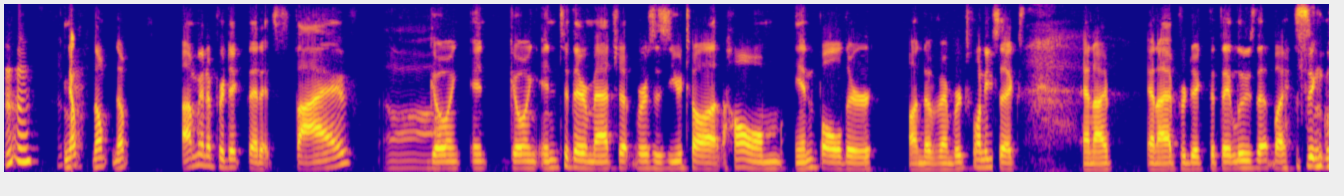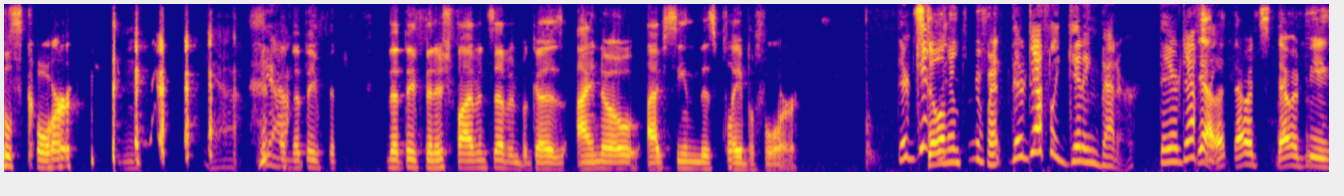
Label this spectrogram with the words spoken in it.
Mm-mm. Okay. Nope, nope, nope. I'm going to predict that it's five Oh, going in going into their matchup versus Utah at home in Boulder on November 26th, and I and I predict that they lose that by a single score mm. yeah, yeah. and that they fin- that they finish five and seven because I know I've seen this play before. They're getting, Still an improvement. they're definitely getting better. They are definitely. Yeah, that, that would that would be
